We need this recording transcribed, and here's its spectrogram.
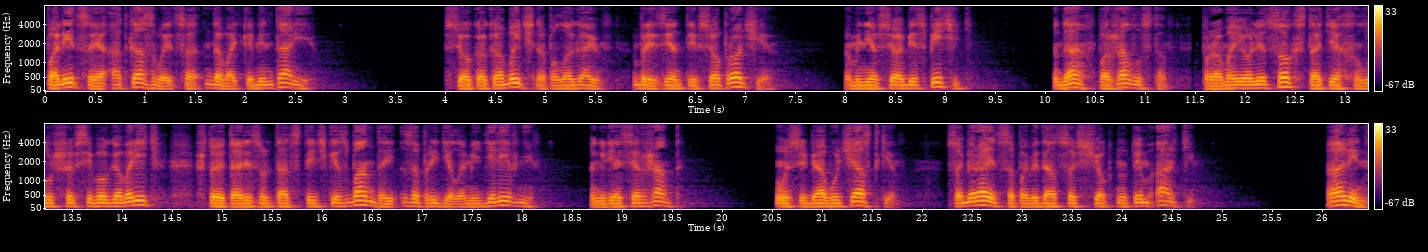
Полиция отказывается давать комментарии. Все как обычно, полагаю, брезент и все прочее. Мне все обеспечить? Да, пожалуйста. Про мое лицо, кстати, лучше всего говорить, что это результат стычки с бандой за пределами деревни. Где сержант? У себя в участке. Собирается повидаться с щекнутым Арти. Алин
